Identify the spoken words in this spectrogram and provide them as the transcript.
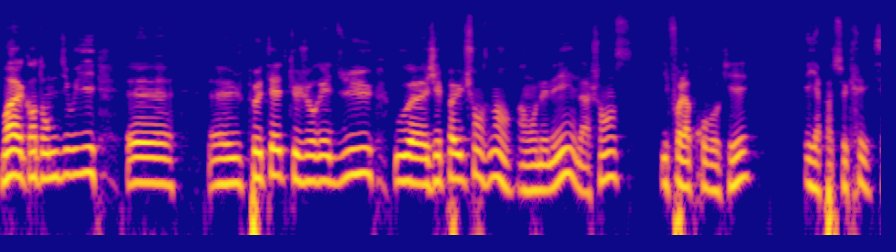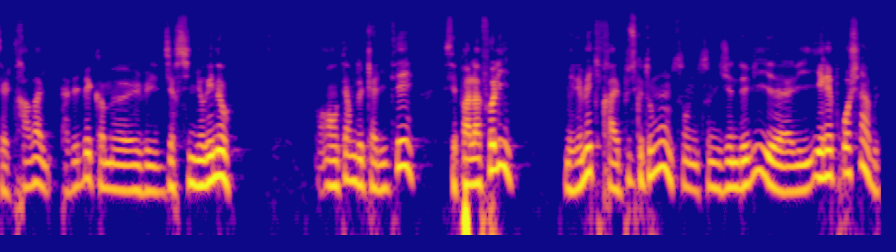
moi quand on me dit oui euh, euh, peut-être que j'aurais dû ou euh, j'ai pas eu de chance non à un moment donné la chance il faut la provoquer et il n'y a pas de secret c'est le travail t'as des mecs comme euh, je vais dire Signorino en termes de qualité c'est pas la folie mais le mec, il travaille plus que tout le monde. Son, son hygiène de vie, elle est irréprochable.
